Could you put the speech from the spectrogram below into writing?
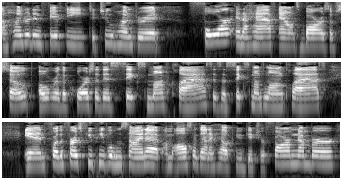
150 to 200 four and a half ounce bars of soap over the course of this six month class. It's a six month long class. And for the first few people who sign up, I'm also going to help you get your farm number.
